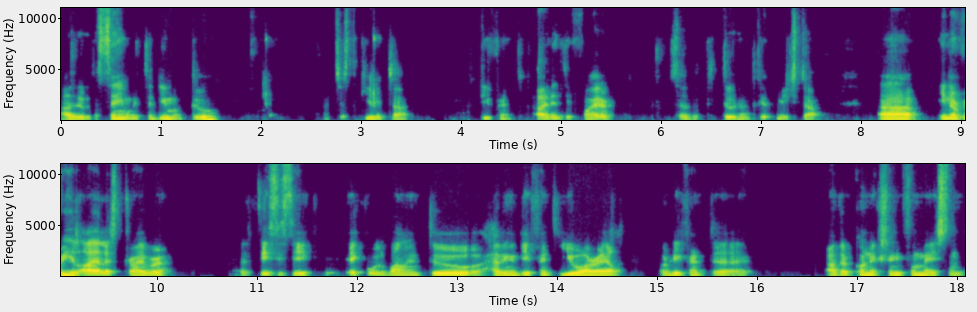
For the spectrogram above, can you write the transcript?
I'll do the same with the demo two. I'll just give it a different identifier so that the two don't get mixed up. Uh, in a real ILS driver, uh, this is equivalent to having a different URL or different uh, other connection information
